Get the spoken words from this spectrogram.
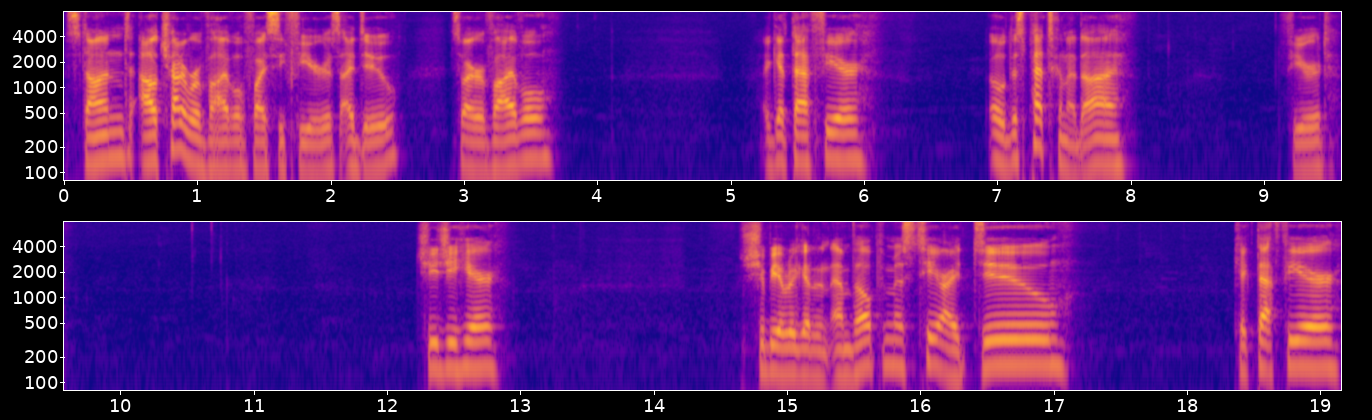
Stunned. I'll try to revival if I see fears. I do. So I revival. I get that fear. Oh, this pet's gonna die. Feared. Chi-Ji here. Should be able to get an envelop mist here. I do. Kick that fear.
